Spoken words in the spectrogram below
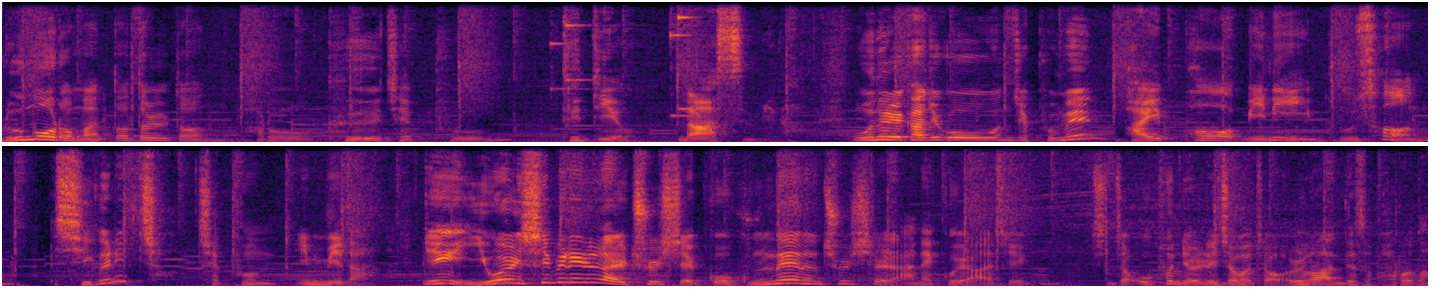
루머로만 떠들던 바로 그 제품 드디어 나왔습니다 오늘 가지고 온 제품은 바이퍼 미니 무선 시그니처 제품입니다 이게 2월 11일 날 출시했고 국내에는 출시를 안 했고요 아직 진짜 오픈 열리자마자 얼마 안 돼서 바로 다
